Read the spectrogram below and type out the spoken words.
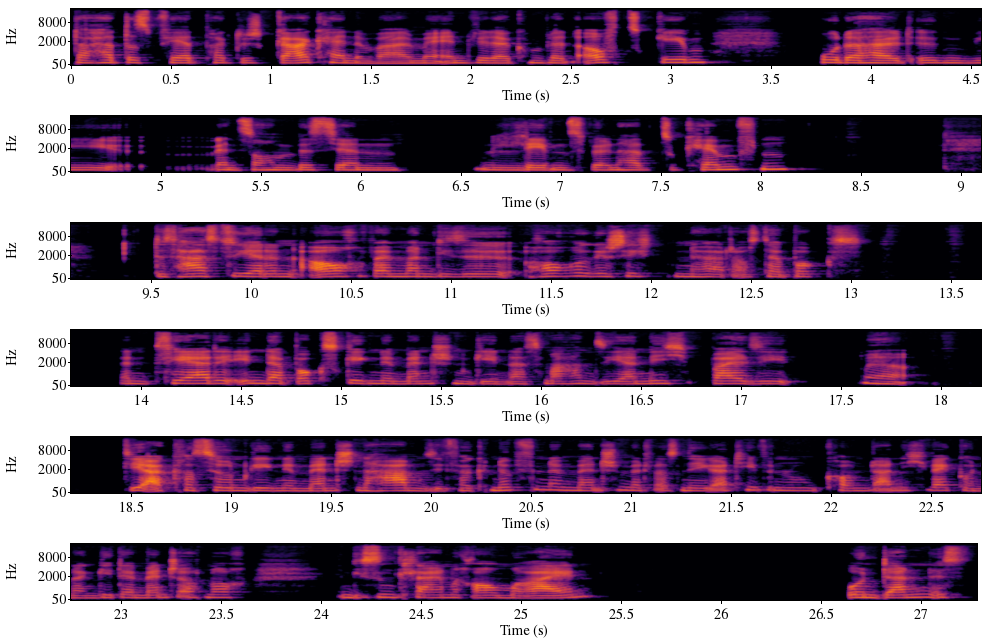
da hat das Pferd praktisch gar keine Wahl mehr, entweder komplett aufzugeben oder halt irgendwie, wenn es noch ein bisschen Lebenswillen hat, zu kämpfen. Das hast du ja dann auch, wenn man diese Horrorgeschichten hört aus der Box. Wenn Pferde in der Box gegen den Menschen gehen, das machen sie ja nicht, weil sie ja. Die Aggression gegen den Menschen haben. Sie verknüpfen den Menschen mit etwas Negativem und kommen da nicht weg. Und dann geht der Mensch auch noch in diesen kleinen Raum rein. Und dann ist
